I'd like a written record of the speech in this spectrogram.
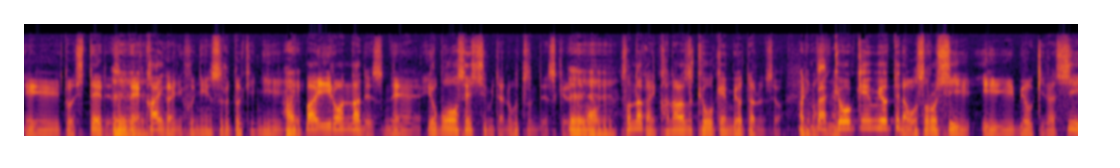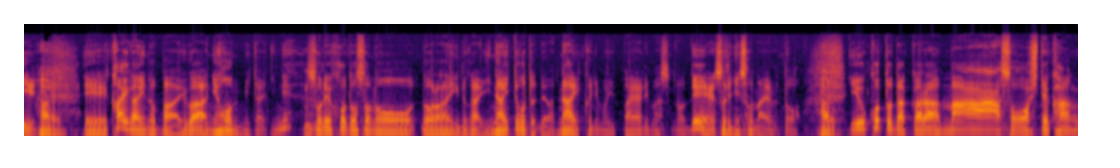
えーとしてですね、ええ。海外に赴任するときに、はい。いっぱいいろんなですね予防接種みたいなのを打つんですけれども、ええ。その中に必ず狂犬病ってあるんですよ。ありますね。まあ狂犬病っていうのは恐ろしい病気だし、はい。えー海外の場合は日本みたいにね、うん。それほどその野良犬がいないってことではない国もいっぱいありますので、それに備えると。はい。いうことだから、まあ、そうして考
